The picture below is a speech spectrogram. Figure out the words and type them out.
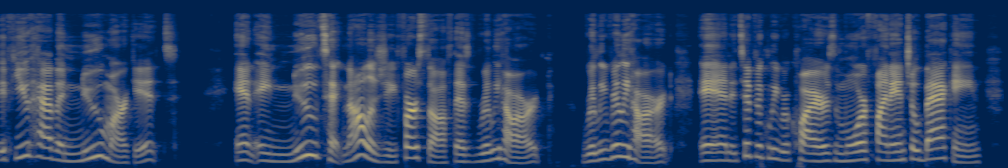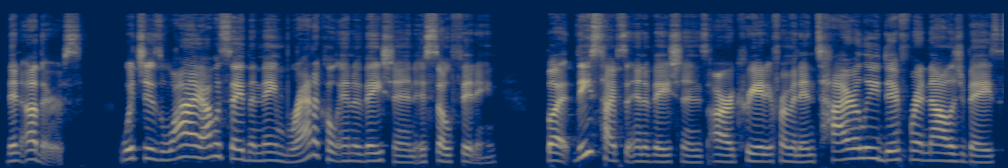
if you have a new market and a new technology, first off, that's really hard, really, really hard. And it typically requires more financial backing than others, which is why I would say the name radical innovation is so fitting but these types of innovations are created from an entirely different knowledge base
